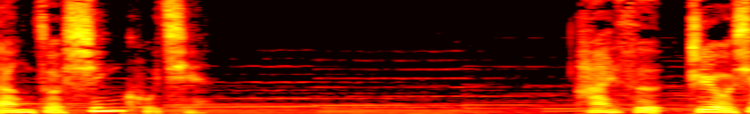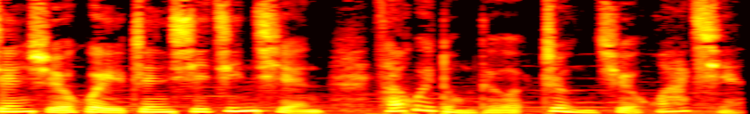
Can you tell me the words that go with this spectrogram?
当做辛苦钱。孩子只有先学会珍惜金钱，才会懂得正确花钱，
